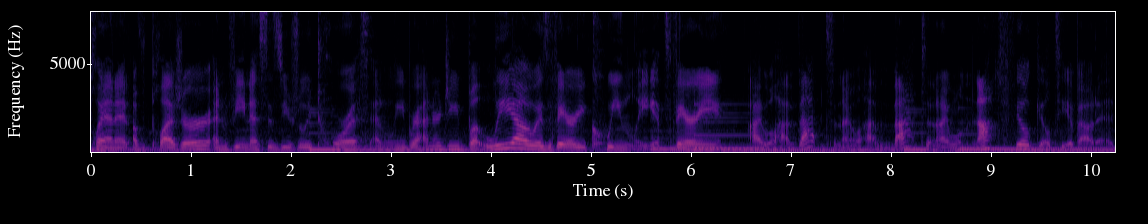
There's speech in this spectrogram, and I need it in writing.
planet of pleasure, and Venus is usually Taurus and Libra energy, but Leo is very queenly. It's very, I will have that, and I will have that, and I will not feel guilty about it.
